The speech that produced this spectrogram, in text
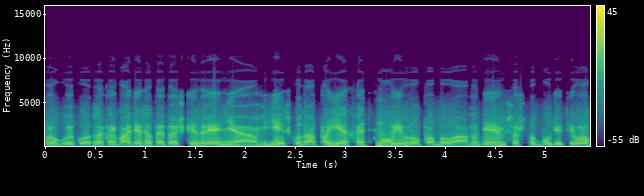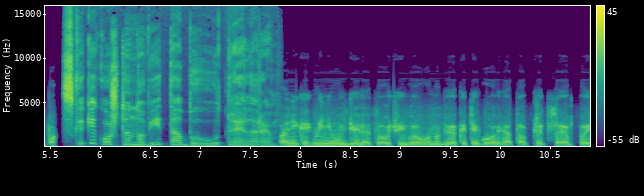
круглый год. Закарпатье с этой точки зрения есть куда поехать. Ну, Европа была. Надеемся, что будет Европа. Скільки коштує нові та БУ трейлери? Они как минимум делятся очень грубо на две категории. Это прицепы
